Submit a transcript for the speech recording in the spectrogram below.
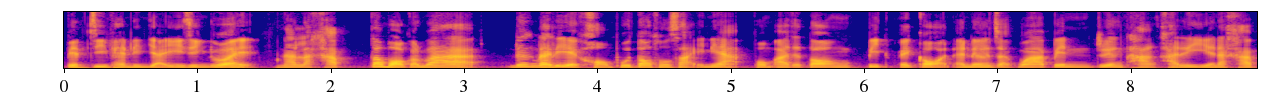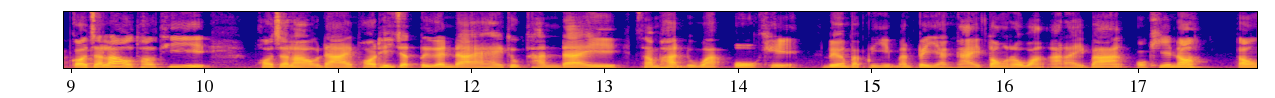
เป็นจีนแผ่นดินใหญ่จริง ๆ ด้วยนั่นแหละครับ ต้องบอกก่อนว่าเรื่องรายละเอียดของผู้ต้องสงสัยเนี่ย ผมอาจจะต้องปิดไว้ก่อนเนื่องจากว่าเป็นเรื่องทางคดีนะครับ ก็จะเล่าเท่าที่พอจะเล่าได้ พอที่จะเตือนได้ให้ทุกท่านได้สัมผัสดูว่าโอเค เรื่องแบบนี้มันเป็นยังไงต้องระวังอะไรบ้างโอเคเนาะต้อง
